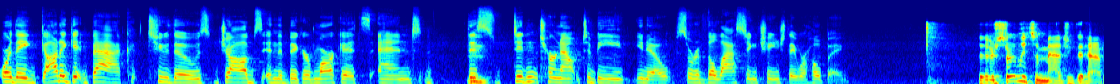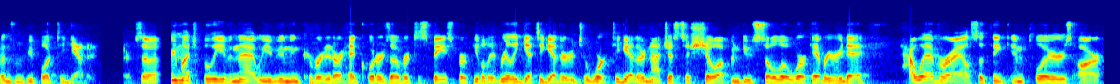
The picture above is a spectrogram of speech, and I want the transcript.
or they got to get back to those jobs in the bigger markets and this mm. didn't turn out to be, you know, sort of the lasting change they were hoping? There's certainly some magic that happens when people are together. So I very much believe in that. We've even converted our headquarters over to space for people to really get together and to work together, not just to show up and do solo work every day. However, I also think employers are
